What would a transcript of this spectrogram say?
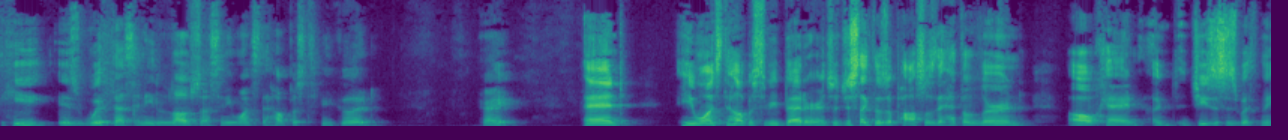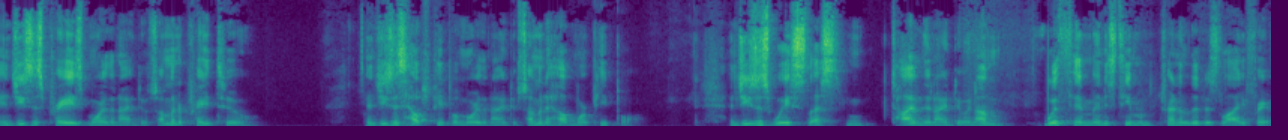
he is with us and he loves us and he wants to help us to be good. Right? And he wants to help us to be better. And so just like those apostles, they had to learn, oh, okay, Jesus is with me and Jesus prays more than I do. So I'm going to pray too. And Jesus helps people more than I do. So I'm going to help more people. And Jesus wastes less time than I do. And I'm with him and his team. I'm trying to live his life, right?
